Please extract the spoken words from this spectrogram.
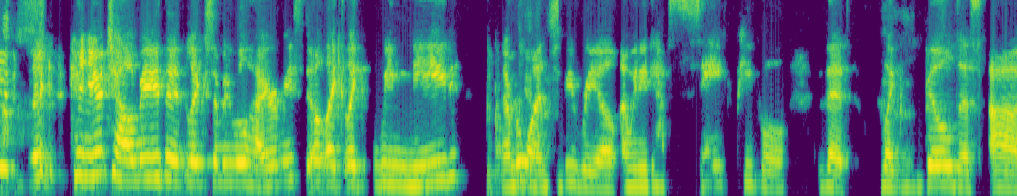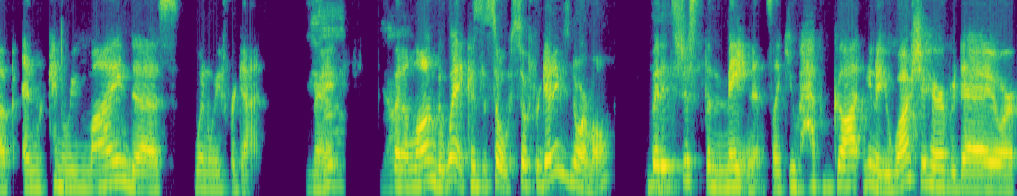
like, can you tell me that like somebody will hire me still? Like, like we need number one to be real, and we need to have safe people that like build us up and can remind us when we forget. Right? Yeah, yeah. But along the way, because so so forgetting is normal, but it's just the maintenance. Like you have got, you know, you wash your hair every day, or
